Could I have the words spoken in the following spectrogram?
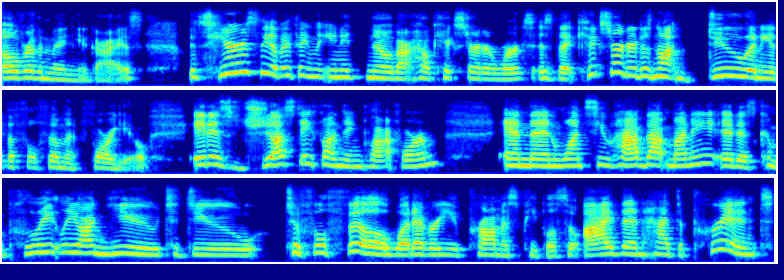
over the moon, you guys. It's here's the other thing that you need to know about how Kickstarter works is that Kickstarter does not do any of the fulfillment for you. It is just a funding platform. And then once you have that money, it is completely on you to do to fulfill whatever you promise people. So I then had to print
